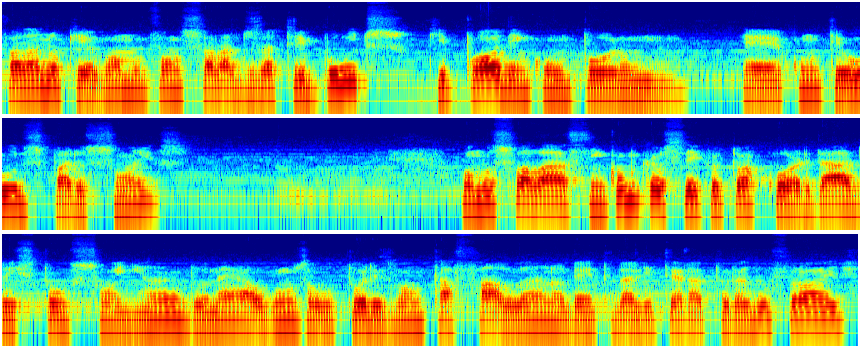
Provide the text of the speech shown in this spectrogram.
falando o quê? Vamos, vamos falar dos atributos que podem compor um, é, conteúdos para os sonhos. Vamos falar assim, como que eu sei que eu estou acordado estou sonhando, né? Alguns autores vão estar tá falando dentro da literatura do Freud.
